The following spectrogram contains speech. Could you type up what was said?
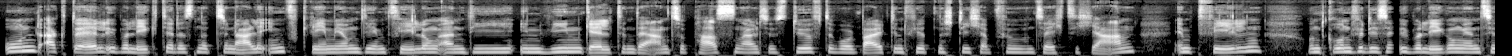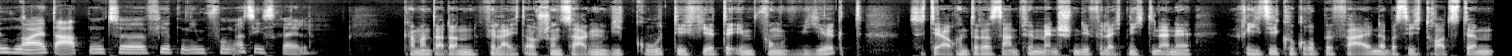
Und aktuell überlegt ja das nationale Impfgremium die Empfehlung an die in Wien geltende anzupassen. Also es dürfte wohl bald den vierten Stich ab 65 Jahren empfehlen. Und Grund für diese Überlegungen sind neue Daten zur vierten Impfung aus Israel. Kann man da dann vielleicht auch schon sagen, wie gut die vierte Impfung wirkt? Das ist ja auch interessant für Menschen, die vielleicht nicht in eine Risikogruppe fallen, aber sich trotzdem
